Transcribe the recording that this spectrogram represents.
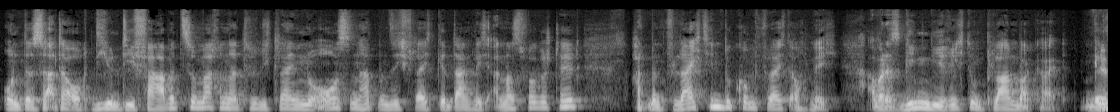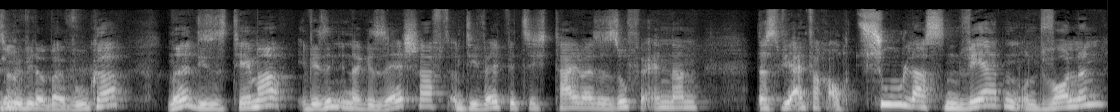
Und das hatte auch die und die Farbe zu machen. Natürlich kleine Nuancen hat man sich vielleicht gedanklich anders vorgestellt. Hat man vielleicht hinbekommen, vielleicht auch nicht. Aber das ging in die Richtung Planbarkeit. Und jetzt Genau. sind wir wieder bei VUCA. Ne, dieses Thema, wir sind in der Gesellschaft und die Welt wird sich teilweise so verändern, dass wir einfach auch zulassen werden und wollen,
